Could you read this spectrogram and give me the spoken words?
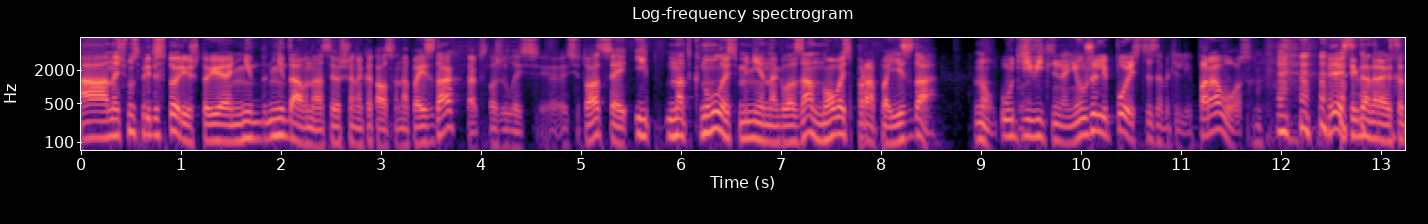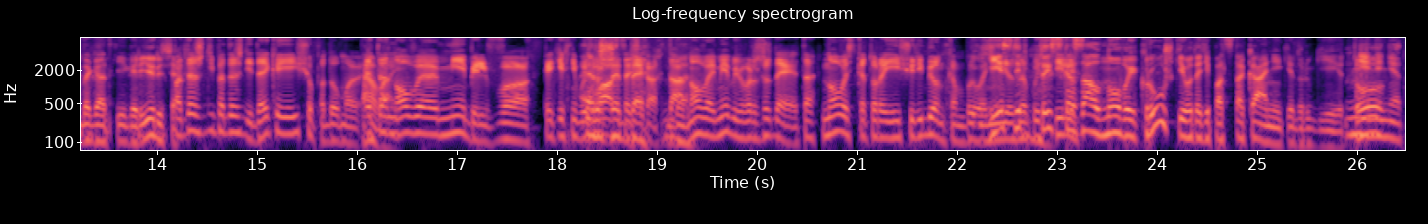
А начну с предыстории, что я не- недавно совершенно катался на поездах, так сложилась э, ситуация, и наткнулась мне на глаза новость про поезда. Ну, Удивительно. Неужели поезд изобрели? Паровоз. Мне всегда нравятся догадки Игоря Юрьевича. Подожди, подожди, дай-ка я еще подумаю. Давай. Это новая мебель в каких-нибудь РЖД, ласточках. Да, да. новая мебель в РЖД. Это новость, которая еще ребенком была. не Если бы ты сказал новые кружки, вот эти подстаканники другие, то... Не, не, нет,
